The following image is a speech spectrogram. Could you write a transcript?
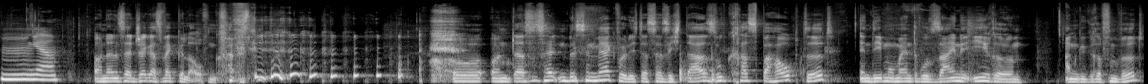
Hm, ja. Und dann ist der Jaggers weggelaufen quasi. Oh, und das ist halt ein bisschen merkwürdig, dass er sich da so krass behauptet, in dem Moment, wo seine Ehre angegriffen wird.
